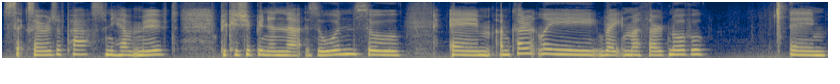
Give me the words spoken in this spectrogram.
six hours have passed and you haven't moved because you've been in that zone. So, um, I'm currently writing my third novel. Um,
